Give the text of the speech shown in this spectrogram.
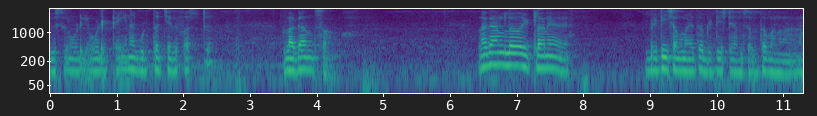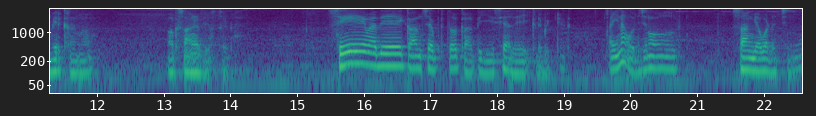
చూసినప్పుడు ఎవరికైనా గుర్తొచ్చేది ఫస్ట్ లగాన్ సాంగ్ లగాన్లో ఇట్లానే బ్రిటిష్ అమ్మాయితో బ్రిటిష్ డ్యాన్సర్లతో మన అమీర్ ఖాన్ ఒక సాంగ్ తీస్తాడు. సేమ్ అదే కాన్సెప్ట్తో కాపీ చేసి అదే ఇక్కడ పెట్టాడు. అయినా ఒరిజినల్ సాంగ్ అవార్డు వచ్చింది.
